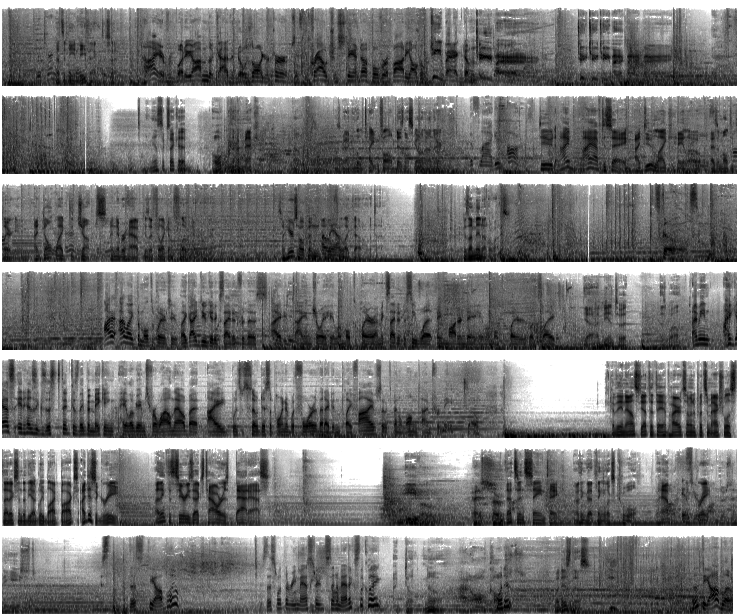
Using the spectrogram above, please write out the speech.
Return That's a D&D thing to say. Hi, everybody. I'm the guy that knows all your terms. If you crouch and stand up over a body, I'll go teabag them. Teabag. T T teabag. bag, bag. I mean, this looks like a. Oh, is that a mech? No. There's got like a little Titanfall business going on there. The flag is ours. Dude, I I have to say, I do like Halo as a multiplayer game. I don't like the jumps. I never have because I feel like I'm floating everywhere. So here's hoping I Oh, don't yeah. feel like that all the time. Because I'm in otherwise. Skulls. I, I like the multiplayer too. Like I do get excited for this. I I enjoy Halo multiplayer. I'm excited to see what a modern day Halo multiplayer looks like. Yeah, I'd be into it as well. I mean, I guess it has existed because they've been making Halo games for a while now, but I was so disappointed with 4 that I didn't play 5, so it's been a long time for me. So, Have they announced yet that they have hired someone to put some actual aesthetics into the ugly black box? I disagree. I think the Series X tower is badass. Evil has served. That's an insane take. I think that thing looks cool. Hammer. It's great. Wanders in the east. is this Diablo? Is this what the remastered cinematics look like? I don't know. At all costs. What is What is this? this is Diablo?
